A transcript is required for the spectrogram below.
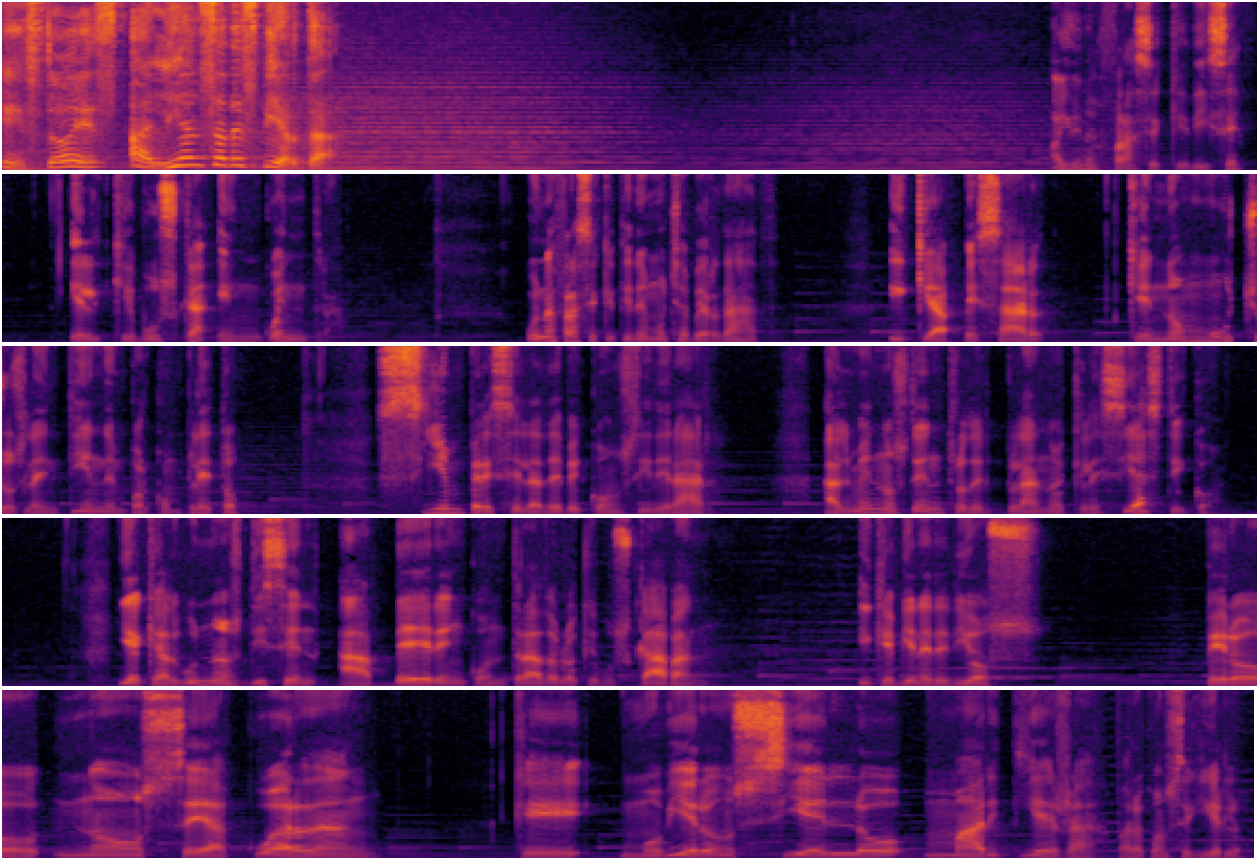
Esto es Alianza Despierta. Hay una frase que dice, el que busca encuentra. Una frase que tiene mucha verdad y que a pesar que no muchos la entienden por completo, siempre se la debe considerar, al menos dentro del plano eclesiástico y a que algunos dicen haber encontrado lo que buscaban y que viene de Dios, pero no se acuerdan que movieron cielo, mar y tierra para conseguirlo.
